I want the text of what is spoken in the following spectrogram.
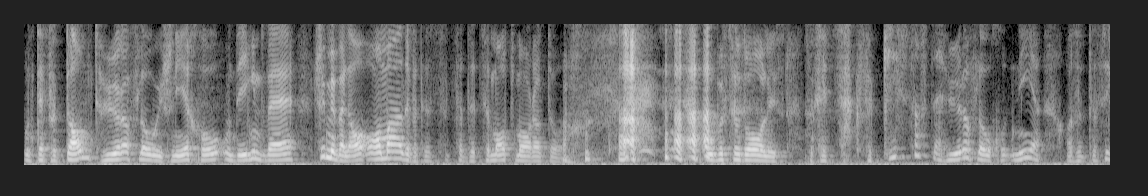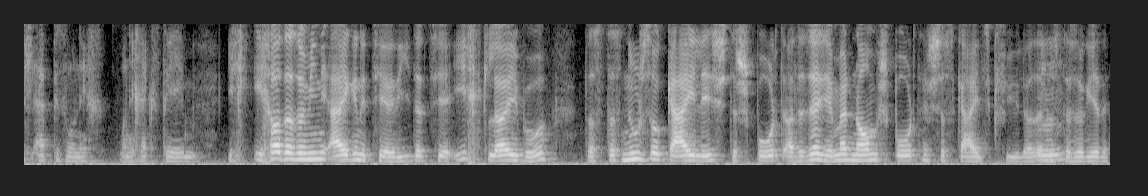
Und der verdammte Hörerflow ist nie gekommen. Und irgendwann, ich mich anmelden für, das, für den Zermatt-Marathon. Oben zu Dolis. Und ich gesagt, sag, vergiss das, der Hörerflow kommt nie. Also das ist etwas, was ich, ich extrem... Ich, ich habe da so meine eigene Theorie dazu. Ich glaube, dass das nur so geil ist, der Sport. Also, das heißt, immer nach dem Sport hast du das geiles Gefühl, oder? Dass der so geht.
